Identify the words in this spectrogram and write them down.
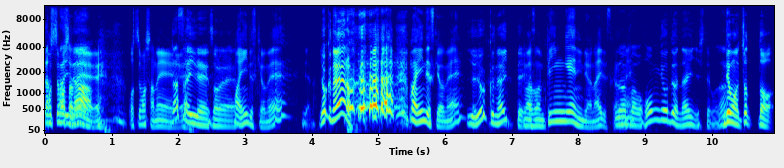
落ちてましたね。落ちてましたね。ダサいねそれ。まあいいんですけどね。よくないやろ。まあいいんですけどね。いやよくないって。まあそのピン芸人ではないですからね、まあ本業ではないにしてもな。でもちょっと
